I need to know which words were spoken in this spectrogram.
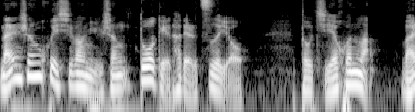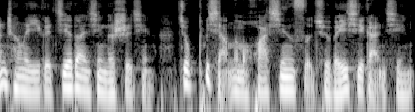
男生会希望女生多给他点自由，都结婚了。完成了一个阶段性的事情，就不想那么花心思去维系感情，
